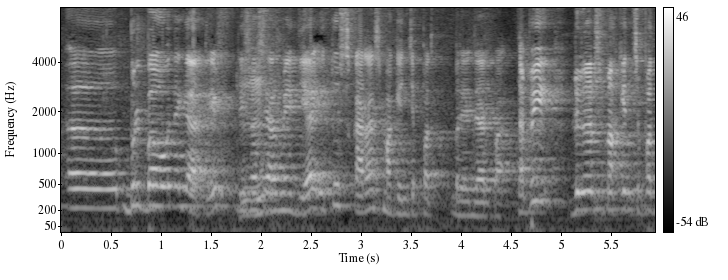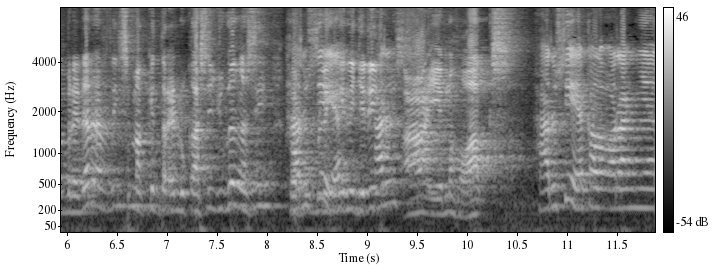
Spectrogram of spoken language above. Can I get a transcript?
eh, berbau negatif di Hmm. sosial media itu sekarang semakin cepat beredar pak. Tapi dengan semakin cepat beredar artinya semakin teredukasi juga nggak sih? Harusnya ya, Ini jadi harus. ah iya mah hoax. Harusnya ya kalau orangnya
